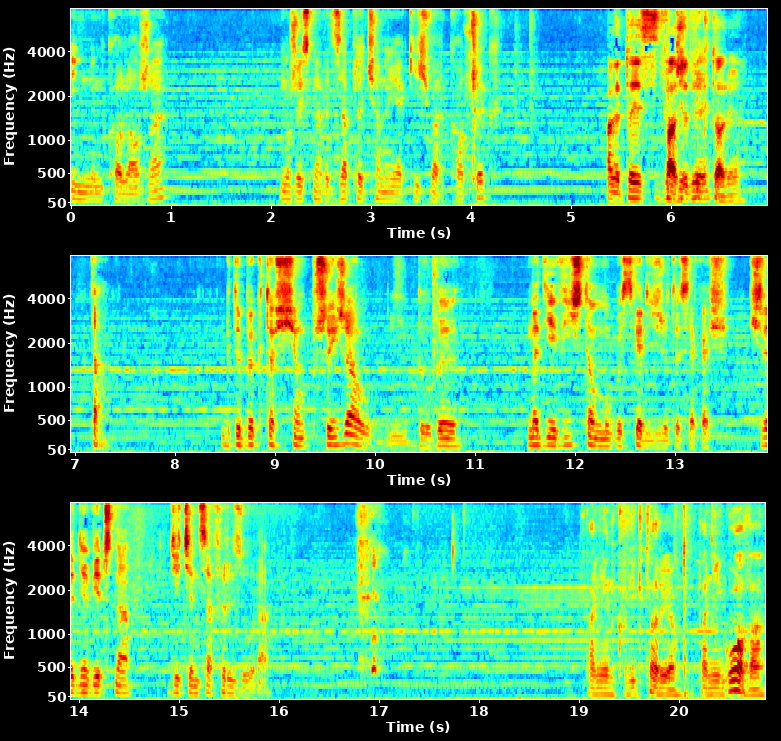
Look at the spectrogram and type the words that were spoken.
innym kolorze. Może jest nawet zapleciony jakiś warkoczyk. Ale to jest z twarzy Gdyby- Wiktoria. Tak. Gdyby ktoś się przyjrzał i byłby mediewistą, mógłby stwierdzić, że to jest jakaś średniowieczna dziecięca fryzura. Panienko Wiktorio, pani głowa.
